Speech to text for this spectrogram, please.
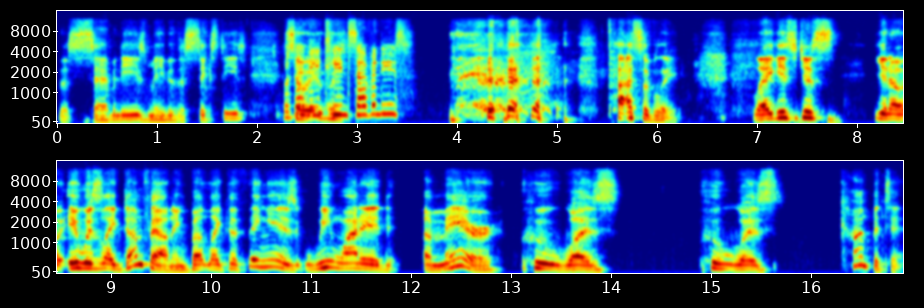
the 70s, maybe the 60s. Was So that it was- 1870s? possibly like it's just you know it was like dumbfounding but like the thing is we wanted a mayor who was who was competent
